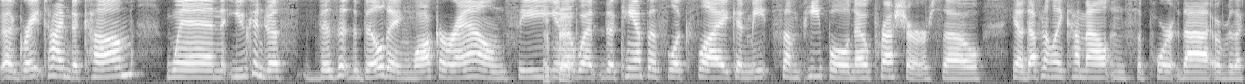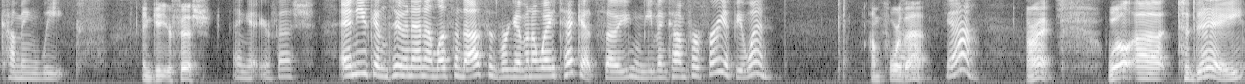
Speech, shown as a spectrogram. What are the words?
a great time to come when you can just visit the building, walk around, see That's you know it. what the campus looks like, and meet some people. No pressure. So yeah, definitely come out and support that over the coming weeks and get your fish. and get your fish. And you can tune in and listen to us because we're giving away tickets, so you can even come for free if you win. I'm for that. Yeah. All right. Well, uh, today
